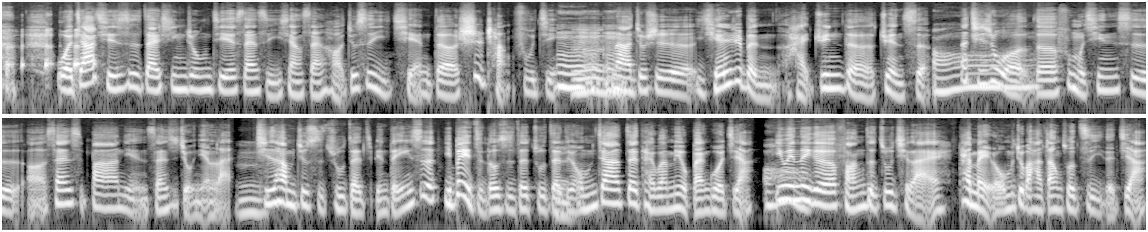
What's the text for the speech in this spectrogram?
我家其实是在新中街三十一巷三号，就是以前的市场附近。嗯，嗯，那就是以前日本海军的眷舍。哦，那其实我的父母亲是呃三十八年、三十九年来。嗯、其实他们就是住在这边，等于是一辈子都是在住在这边。我们家在台湾没有搬过家，哦、因为那个房子住起来太美了，我们就把它当做自己的家。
